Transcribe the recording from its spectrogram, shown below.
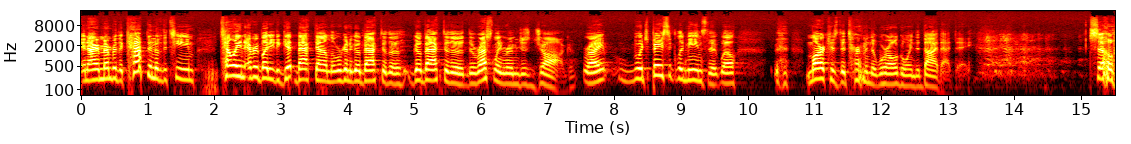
And I remember the captain of the team telling everybody to get back down, that we're going to go back to the go back to the, the wrestling room, just jog, right? Which basically means that, well, Mark has determined that we're all going to die that day. so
